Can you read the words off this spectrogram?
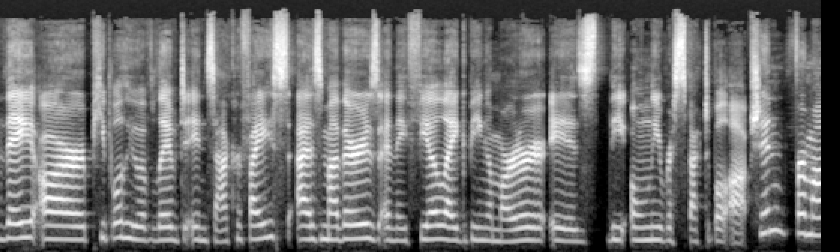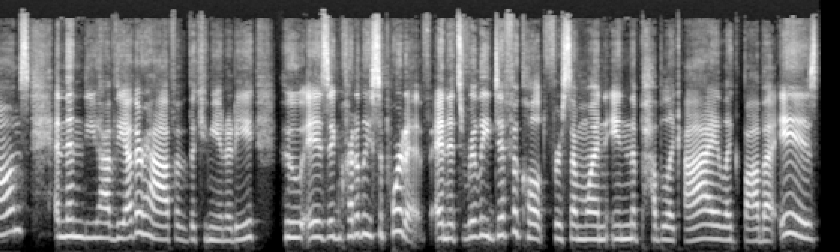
they are people who have lived in sacrifice as mothers and they feel like being a martyr is the only respectable option for moms. And then you have the other half of the community who is incredibly supportive. And it's really difficult for someone in the public eye, like Babba is,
